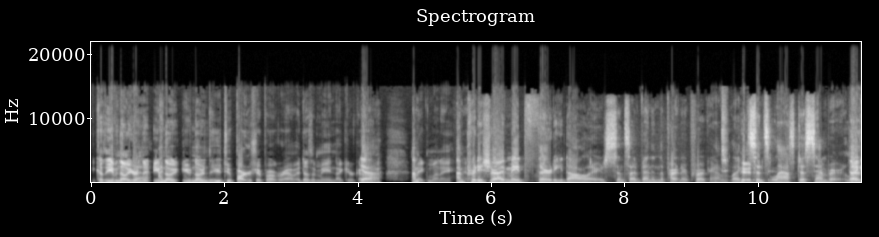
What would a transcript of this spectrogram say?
because uh, even though you're yeah. in the even I, though even though in the YouTube partnership program, it doesn't mean like you're gonna yeah. make I'm, money. I'm pretty sure I've made thirty dollars since I've been in the partner program, like Dude, since last December. Like,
